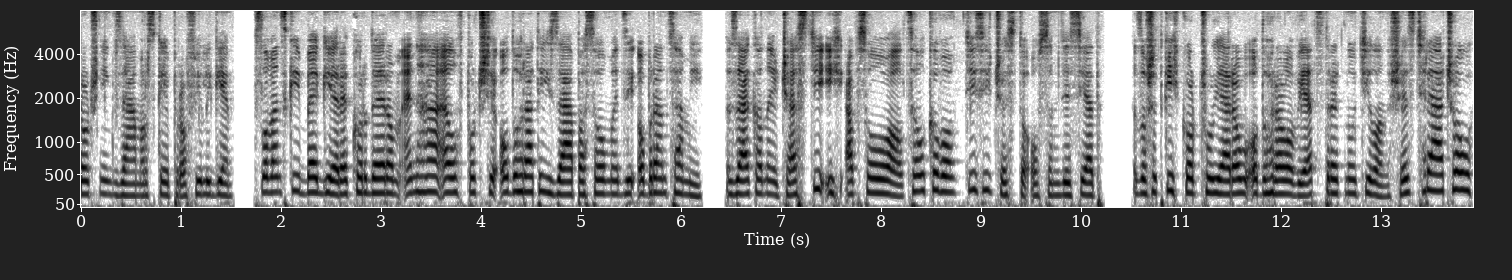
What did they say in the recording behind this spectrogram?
ročník v zámorskej profilige. Slovenský bek je rekordérom NHL v počte odohratých zápasov medzi obrancami. V základnej časti ich absolvoval celkovo 1680. Zo všetkých korčuliarov odohralo viac stretnutí len 6 hráčov.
